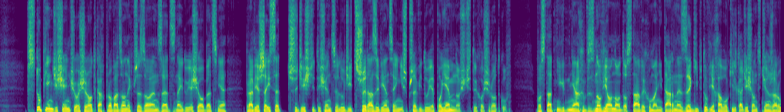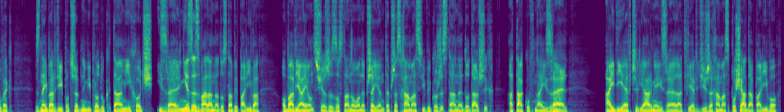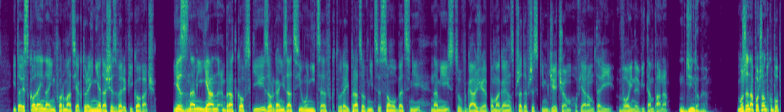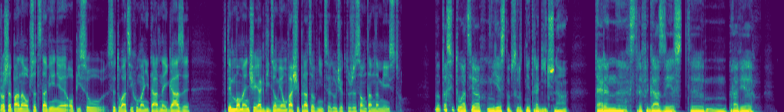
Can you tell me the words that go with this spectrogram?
W 150 ośrodkach prowadzonych przez ONZ znajduje się obecnie prawie 630 tysięcy ludzi, trzy razy więcej niż przewiduje pojemność tych ośrodków. W ostatnich dniach wznowiono dostawy humanitarne. Z Egiptu wjechało kilkadziesiąt ciężarówek z najbardziej potrzebnymi produktami, choć Izrael nie zezwala na dostawy paliwa, obawiając się, że zostaną one przejęte przez Hamas i wykorzystane do dalszych ataków na Izrael. IDF, czyli Armia Izraela, twierdzi, że Hamas posiada paliwo i to jest kolejna informacja, której nie da się zweryfikować. Jest z nami Jan Bratkowski z organizacji UNICEF, której pracownicy są obecni na miejscu w gazie, pomagając przede wszystkim dzieciom, ofiarom tej wojny. Witam pana. Dzień dobry. Może na początku poproszę pana o przedstawienie opisu sytuacji humanitarnej gazy. W tym momencie, jak widzą ją wasi pracownicy, ludzie, którzy są tam na miejscu? No, ta sytuacja jest absolutnie tragiczna. Teren strefy gazy jest y, prawie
